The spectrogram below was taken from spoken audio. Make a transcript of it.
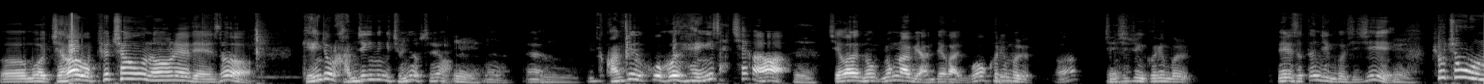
어 뭐 제가 그 표창원 의원에 대해서 개인적으로 감정 있는 게 전혀 없어요. 예. 예, 예. 음. 감정 있고 그 행위 자체가 예. 제가 농- 용납이 안 돼가지고 그림을 어? 전시 중인 그림을 내려서 던진 것이지 예. 표창원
